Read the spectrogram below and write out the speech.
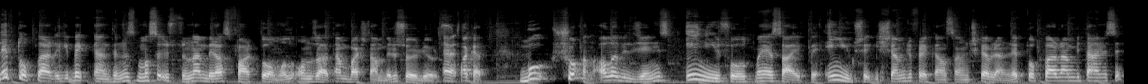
Laptoplardaki beklentiniz masa üstünden biraz farklı olmalı. Onu zaten baştan beri söylüyoruz. Evet. Fakat bu şu an alabileceğiniz en iyi soğutmaya sahip ve en yüksek işlemci frekanslarını çıkabilen laptoplardan bir tanesi.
